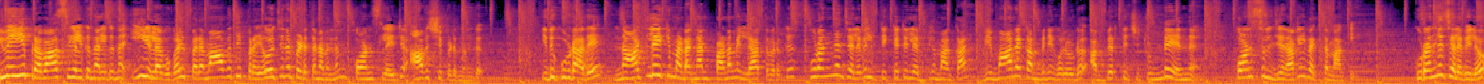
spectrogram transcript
യു എ ഇ പ്രവാസികൾക്ക് നൽകുന്ന ഈ ഇളവുകൾ പരമാവധി പ്രയോജനപ്പെടുത്തണമെന്നും കോൺസുലേറ്റ് ആവശ്യപ്പെടുന്നുണ്ട്. ഇതുകൂടാതെ നാട്ടിലേക്ക് മടങ്ങാൻ പണമില്ലാത്തവർക്ക് കുറഞ്ഞ ചെലവിൽ ടിക്കറ്റ് ലഭ്യമാക്കാൻ വിമാന കമ്പനികളോട് അഭ്യർത്ഥിച്ചിട്ടുണ്ട് എന്ന് കോൺസുൽ ജനറൽ വ്യക്തമാക്കി. കുറഞ്ഞ ചെലവിലോ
